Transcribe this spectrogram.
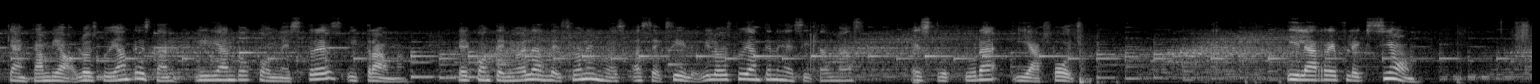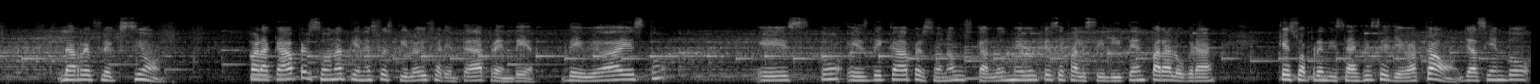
que han cambiado. Los estudiantes están lidiando con estrés y trauma. El contenido de las lecciones no es accesible y los estudiantes necesitan más estructura y apoyo. Y la reflexión. La reflexión. Para cada persona tiene su estilo diferente de aprender. Debido a esto, esto es de cada persona buscar los medios que se faciliten para lograr que su aprendizaje se lleve a cabo, ya siendo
